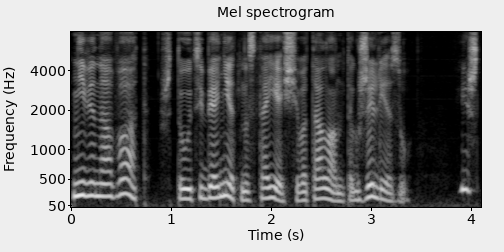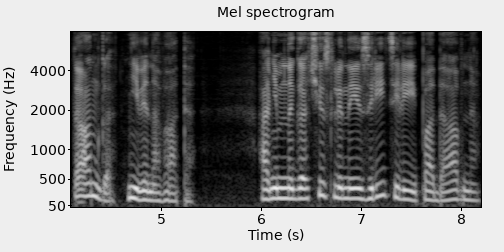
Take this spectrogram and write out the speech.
не виноват, что у тебя нет настоящего таланта к железу. И штанга не виновата. А немногочисленные зрители и подавно.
